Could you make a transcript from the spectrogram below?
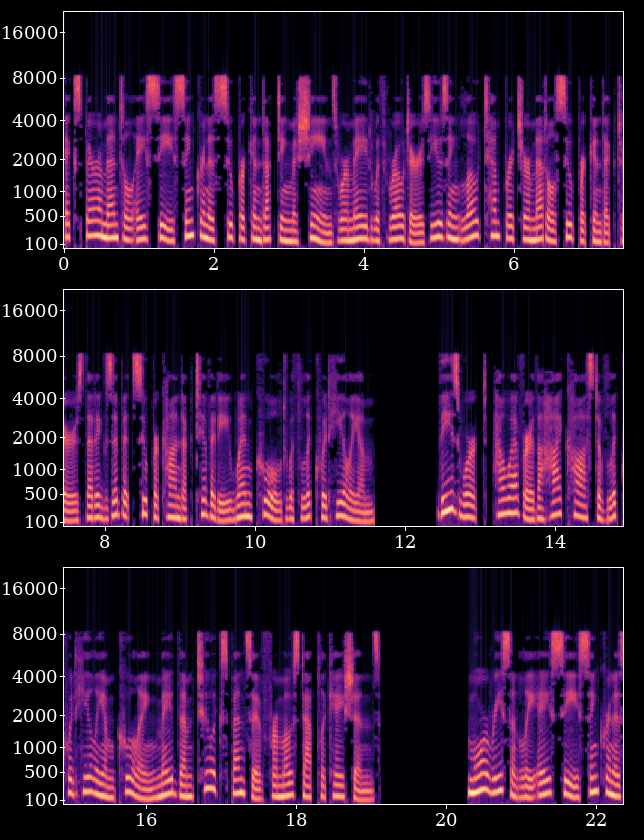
experimental AC synchronous superconducting machines were made with rotors using low-temperature metal superconductors that exhibit superconductivity when cooled with liquid helium. These worked, however the high cost of liquid helium cooling made them too expensive for most applications. More recently AC synchronous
